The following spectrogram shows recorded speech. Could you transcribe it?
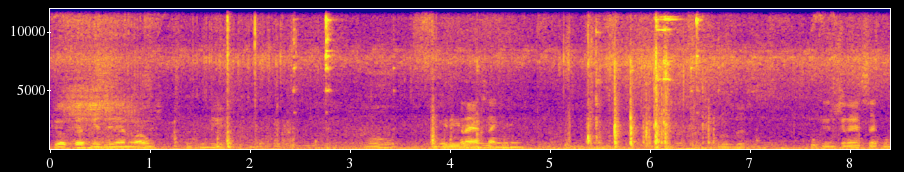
12 ngendinan mau. Oh, kresek. 12. kresek 13.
